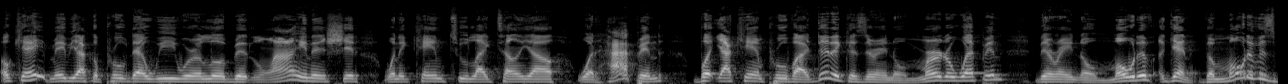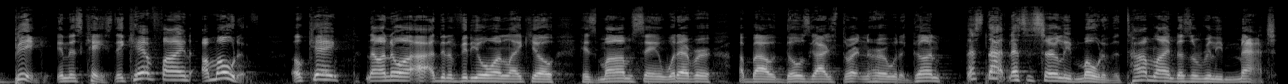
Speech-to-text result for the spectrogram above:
Okay, maybe I could prove that we were a little bit lying and shit when it came to like telling y'all what happened, but y'all can't prove I did it because there ain't no murder weapon, there ain't no motive. Again, the motive is big in this case. They can't find a motive. Okay. Now I know I, I, did a video on like, yo, his mom saying whatever about those guys threatening her with a gun. That's not necessarily motive. The timeline doesn't really match,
